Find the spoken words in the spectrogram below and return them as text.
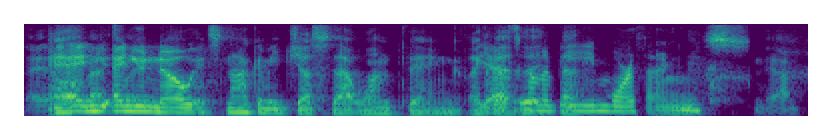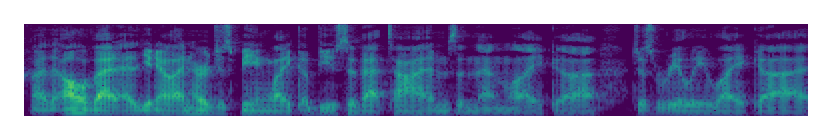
And and, you, and like, you know it's not gonna be just that one thing like yeah that, it's gonna be more things. Yeah all of that you know and her just being like abusive at times and then like uh just really like uh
